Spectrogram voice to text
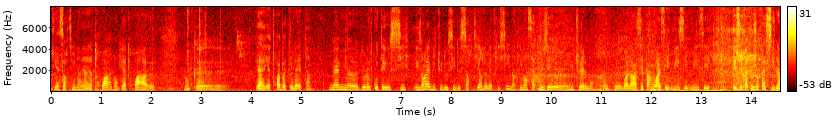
qui, a sorti. Il y en a trois. Donc, il y a trois, euh, euh, il y a, trois boîtes lettres. Même euh, de l'autre côté aussi, ils ont l'habitude aussi de sortir, de mettre ici, donc ils vont s'accuser mutuellement. Donc voilà, c'est pas moi, c'est lui, c'est lui, c'est et c'est pas toujours facile.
